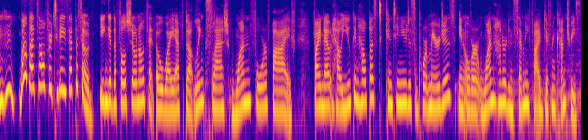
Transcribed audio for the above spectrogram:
Mm-hmm. Well, that's all for today's episode. You can get the full show notes at oyf.link slash 145. Find out how you can help us to continue to support marriages in over 175 different countries.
